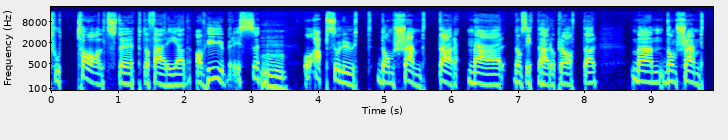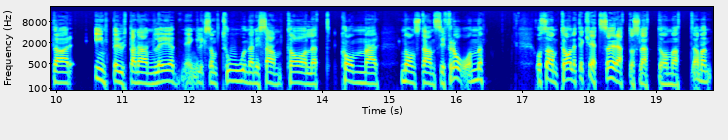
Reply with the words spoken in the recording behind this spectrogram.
totalt stöpt och färgad av hybris. Mm. Och absolut, de skämtar när de sitter här och pratar. Men de skämtar inte utan anledning, liksom tonen i samtalet kommer någonstans ifrån. Och samtalet det kretsar ju rätt och slätt om att ja, men,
